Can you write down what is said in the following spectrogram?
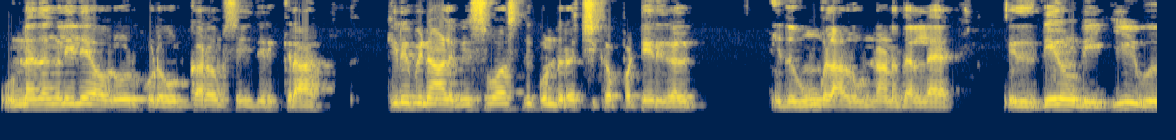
உன்னதங்களிலே அவரோடு கூட உட்காரம் செய்திருக்கிறார். கிருபினால் விசுவாசித்து கொண்டு ரட்சிக்கப்பட்டீர்கள் இது உங்களால் உண்டானதல்ல. இது தேவனுடைய ஈவு.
